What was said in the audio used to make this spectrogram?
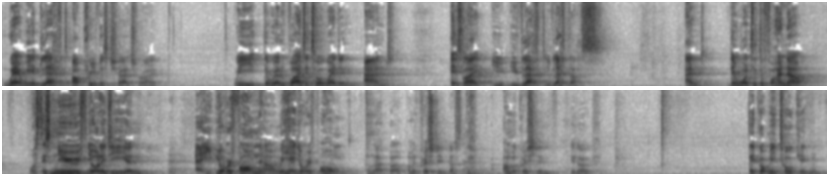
where we had left our previous church, right? We they were invited to a wedding, and it's like you, you've left, you've left us. And they wanted to find out what's this new theology and uh, you're reformed now. We hear you're reformed. I'm like, well, I'm a Christian. That's, I'm a Christian, you know they got me talking.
